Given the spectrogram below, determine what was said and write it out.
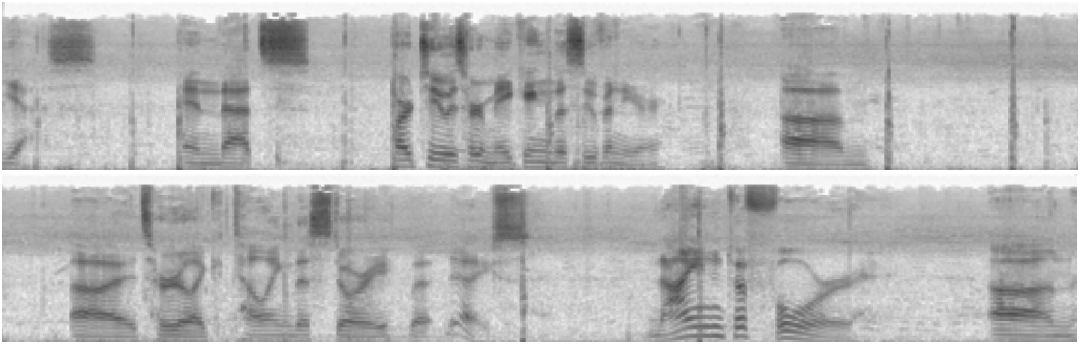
Yes. And that's part two is her making the souvenir. Um, uh, it's her like telling this story, but nice. Nine to four. Um,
